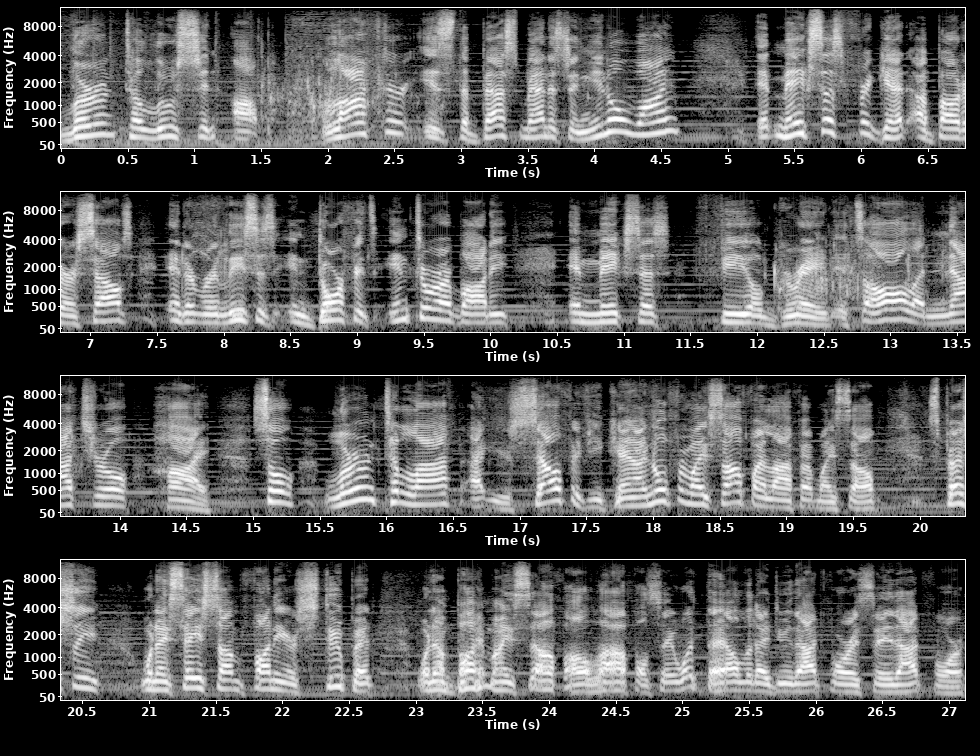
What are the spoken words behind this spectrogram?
Learn to loosen up. Laughter is the best medicine. You know why? It makes us forget about ourselves and it releases endorphins into our body and makes us feel great. It's all a natural high. So learn to laugh at yourself if you can. I know for myself, I laugh at myself, especially when I say something funny or stupid, when I'm by myself, I'll laugh. I'll say, what the hell did I do that for or say that for?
